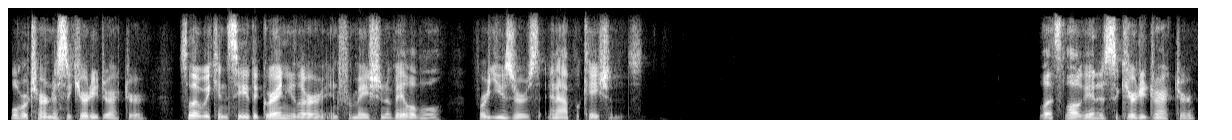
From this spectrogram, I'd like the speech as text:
we'll return to Security Director so that we can see the granular information available for users and applications. Let's log in as Security Director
